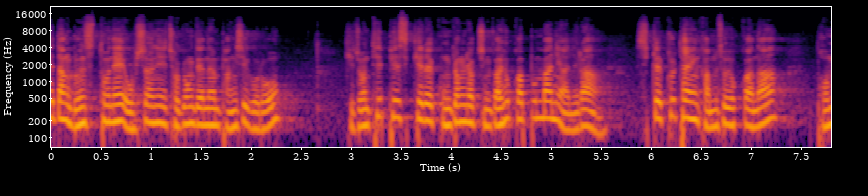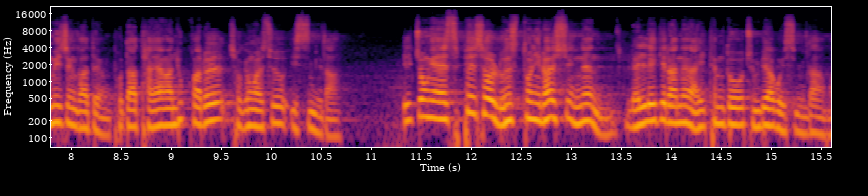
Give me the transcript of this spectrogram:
해당 룬스톤의 옵션이 적용되는 방식으로 기존 TP 스킬의 공격력 증가 효과뿐만이 아니라 스킬 쿨타임 감소 효과나 범위 증가 등 보다 다양한 효과를 적용할 수 있습니다. 일종의 스페셜 룬스톤이라 할 수 있는 렐릭이라는 아이템도 준비하고 있습니다.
